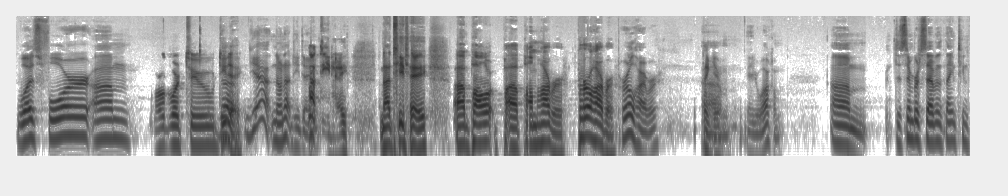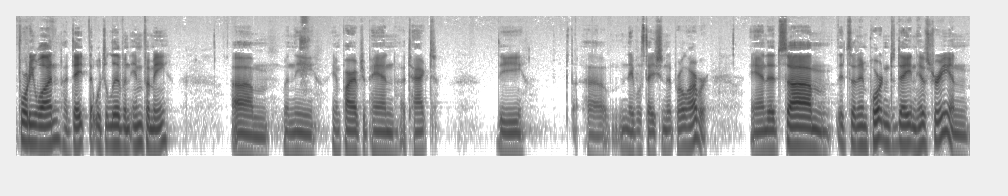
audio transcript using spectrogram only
was for um, World War II D-Day. yeah, no, not D Day. Not D-Day. Not D-Day. Um, Paul, uh, Palm Harbor. Pearl Harbor. Pearl Harbor. Thank you. Um, yeah, you're welcome. Um, December seventh, nineteen forty-one, a date that would live in infamy. Um, when the Empire of Japan attacked the uh, naval station at Pearl Harbor, and it's um, it's an important date in history, and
